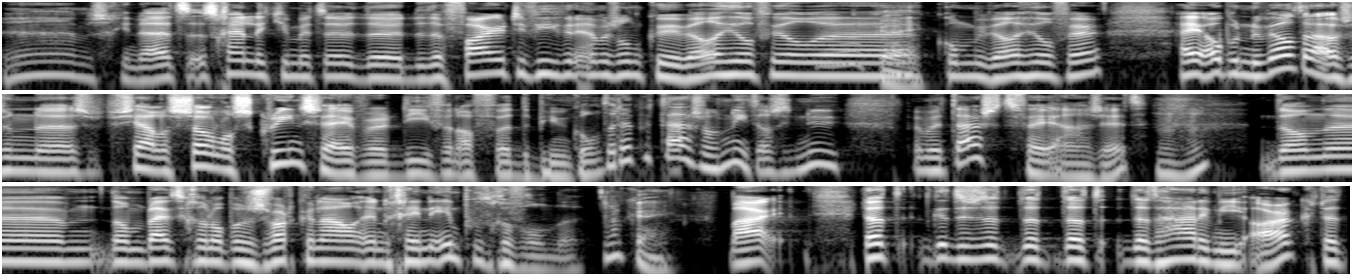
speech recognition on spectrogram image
Ja, misschien. Nou, het, het schijnt dat je met de, de, de, Fire TV van Amazon kun je wel heel veel, eh, kom je wel heel ver. Hij opent nu wel trouwens een eh, speciale Sonos screensaver die vanaf eh, de beam komt. Dat heb ik thuis nog niet. Als ik nu bij mijn thuis tv aanzet, dan, ehm, dan blijft hij gewoon op een zwart kanaal en geen input gevonden. Oké. Maar dat, dus dat, dat, dat, dat HDMI ARC, dat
